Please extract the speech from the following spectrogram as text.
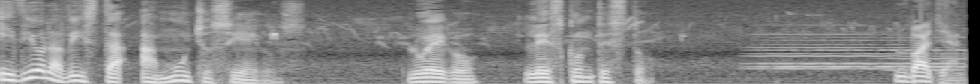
y dio la vista a muchos ciegos. Luego les contestó, Vayan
